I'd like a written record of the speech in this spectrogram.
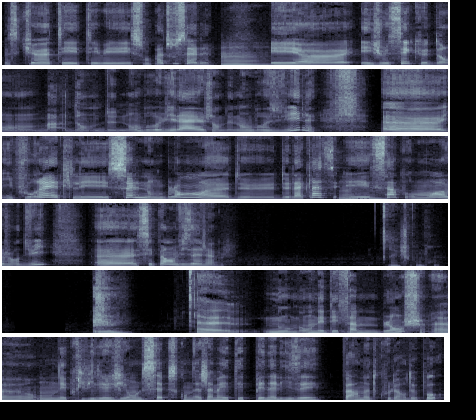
parce que t'es, t'es, sont pas tout seuls. Mm. Et, euh, et je sais que dans, bah, dans de nombreux villages, dans de nombreuses villes, euh, ils pourraient être les seuls non blancs euh, de, de la classe. Et mm. ça, pour moi, aujourd'hui, c'est pas envisageable. Oui, je comprends. Euh, nous, on est des femmes blanches, euh, on est privilégiées, on le sait, parce qu'on n'a jamais été pénalisé par notre couleur de peau.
